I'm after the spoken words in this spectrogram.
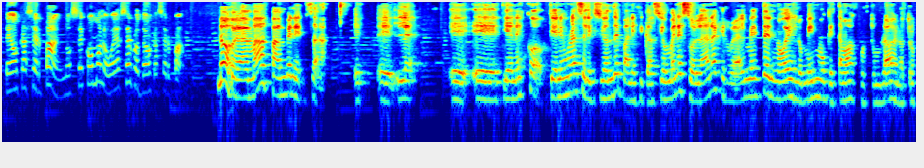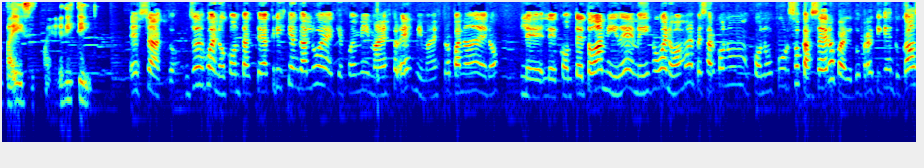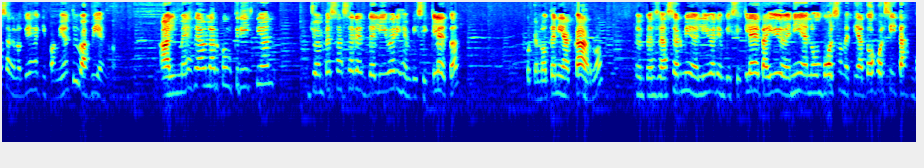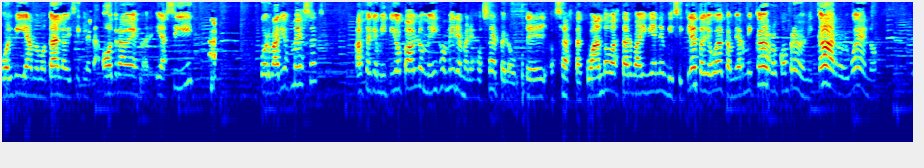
Tengo que hacer pan. No sé cómo lo voy a hacer, pero tengo que hacer pan. No, pero además pan venezolano. Eh, eh, eh, eh, tienes, tienes una selección de panificación venezolana que realmente no es lo mismo que estamos acostumbrados en otros países, pues, es distinto. Exacto. Entonces, bueno, contacté a Cristian Galue, que fue mi maestro, es mi maestro panadero, le, le, conté toda mi idea y me dijo, bueno, vamos a empezar con un, con un curso casero para que tú practiques en tu casa, que no tienes equipamiento y vas viendo. Al mes de hablar con Cristian, yo empecé a hacer el delivery en bicicleta, porque no tenía carro empecé a hacer mi delivery en bicicleta, y venía en un bolso, metía dos bolsitas, volvía, me montaba en la bicicleta, otra vez, y así por varios meses, hasta que mi tío Pablo me dijo, mire María José, pero usted, o sea, ¿hasta cuándo va a estar va y viene en bicicleta? Yo voy a cambiar mi carro, cómpreme mi carro, y bueno,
